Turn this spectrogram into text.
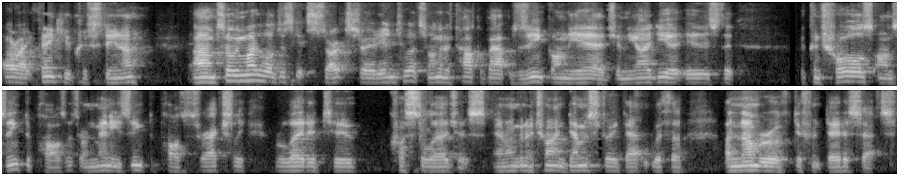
All right, thank you, Christina. Um, so we might as well just get start straight into it. So I'm going to talk about zinc on the edge. And the idea is that the controls on zinc deposits or many zinc deposits are actually related to crustal edges. And I'm going to try and demonstrate that with a, a number of different data sets.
